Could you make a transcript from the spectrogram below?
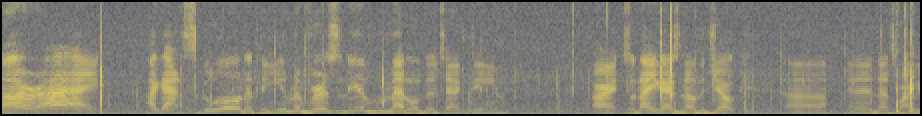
Alright! I got schooled at the University of Metal Detecting. Alright, so now you guys know the joke, uh, and that's why we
